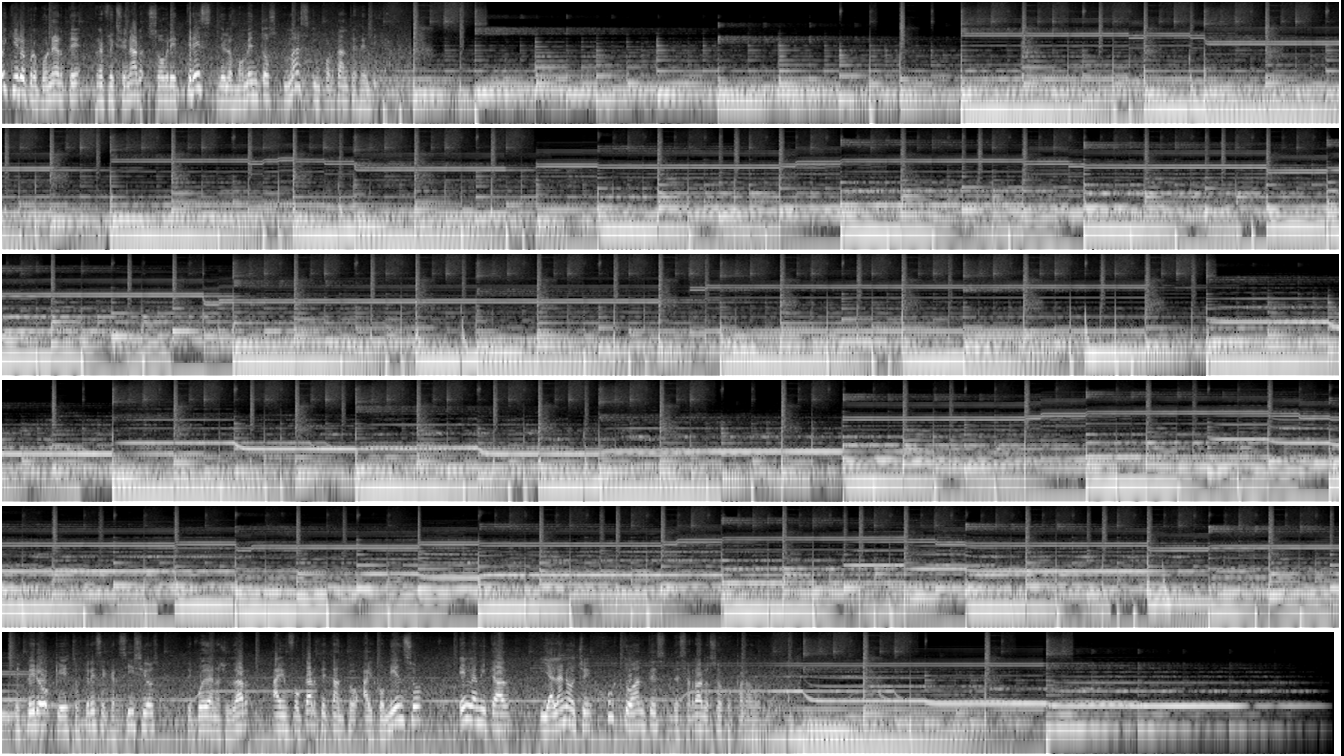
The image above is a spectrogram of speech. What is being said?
Hoy quiero proponerte reflexionar sobre tres de los momentos más importantes del día. Espero que estos tres ejercicios te puedan ayudar a enfocarte tanto al comienzo, en la mitad y a la noche, justo antes de cerrar los ojos para dormir.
